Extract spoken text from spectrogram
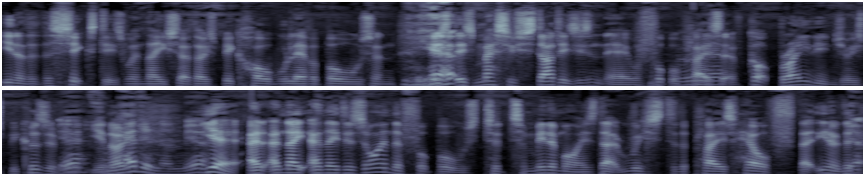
you know the, the 60s when they used to have those big horrible leather balls and Yeah. there's, there's massive studies isn't there with football players Yeah. that have got brain injuries because of yeah, it you know them. Yeah, and, and they and they design the footballs to, to minimise that risk to the player's health. That you know, the, Yeah.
